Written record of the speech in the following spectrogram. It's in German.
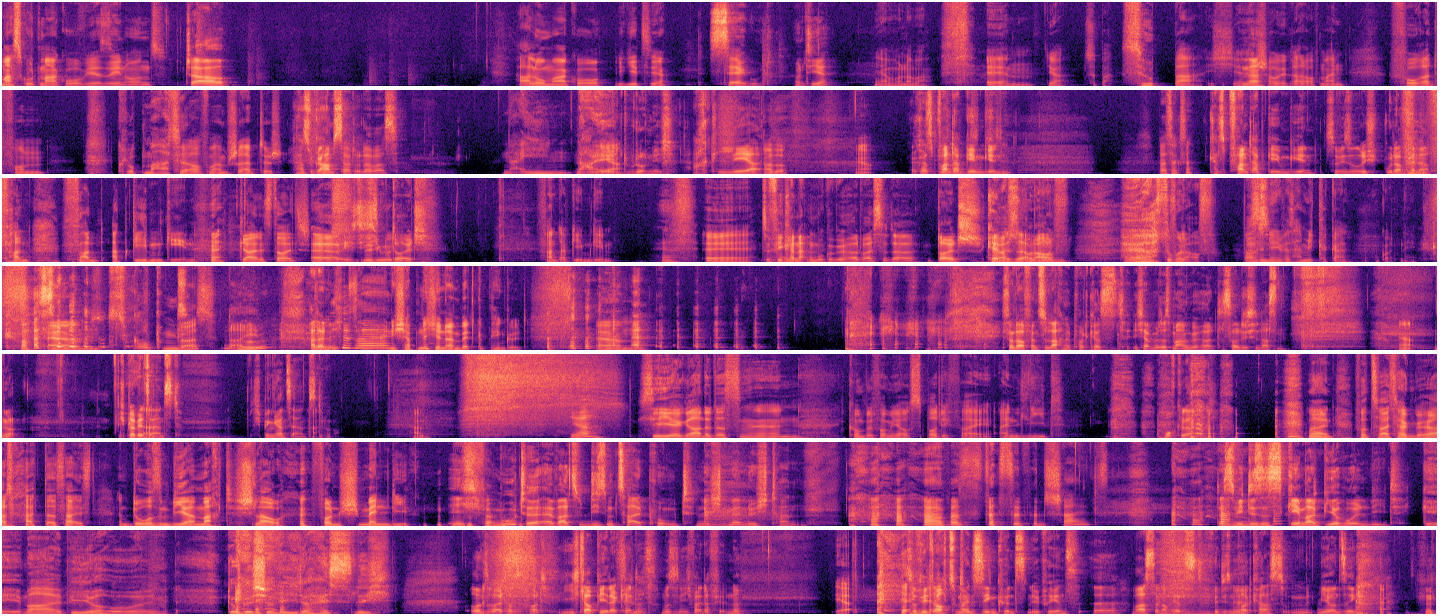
Mach's gut, Marco. Wir sehen uns. Ciao. Hallo, Marco. Wie geht's dir? Sehr gut. Und dir? Ja, wunderbar. Ähm, ja, super. Super. Ich äh, schaue hier gerade auf meinen Vorrat von Club Mate auf meinem Schreibtisch. Hast du gehamstert oder was? Nein. Nein, leer. du doch nicht. Ach, Claire. Also, ja. Da kannst du Pfand abgeben gehen. Was sagst du? Kannst Pfand abgeben gehen. So wie so ein richtig guter Penner. Pfand, Pfand abgeben gehen. Geiles Deutsch. äh, richtig Nicht gut, gut. Deutsch. Pfand abgeben geben. Ja. Äh, Zu viel nein. Kanackenmucke gehört, weißt du, da Deutsch, Kenntnisse Hörst du wohl abhauen. Hörst du wohl auf. Was, Was? sind denn, was haben die Kacke? Oh Gott, nee. Was? Ähm, Oh Gott. was? Nein. Hat er nicht gesagt? Nein, ich habe nicht in deinem Bett gepinkelt. ähm, Ich soll aufhören zu lachen im Podcast. Ich habe mir das mal angehört. Das sollte ich lassen. Ja. ja. Ich bleibe jetzt Ja. ernst. Ich bin ganz ernst. Hallo. Hallo. Ja. ich sehe hier gerade, dass ein Kumpel von mir auf Spotify ein Lied, Hochgeladen. hat. nein, vor zwei Tagen gehört hat. Das heißt, ein Dosenbier macht schlau von Schmendi. ich vermute, er war zu diesem Zeitpunkt nicht mehr nüchtern. was ist das denn für ein Scheiß? Das ist wie dieses Geh mal Bier holen Lied. Geh mal Bier holen. Du bist schon wieder hässlich. Und so weiter und so fort. Ich glaube, jeder kennt das. Muss ich nicht weiterführen, ne? Ja. So viel auch zu meinen Singkünsten übrigens. Äh, War es dann auch jetzt für diesen. Podcast mit mir und Singen.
